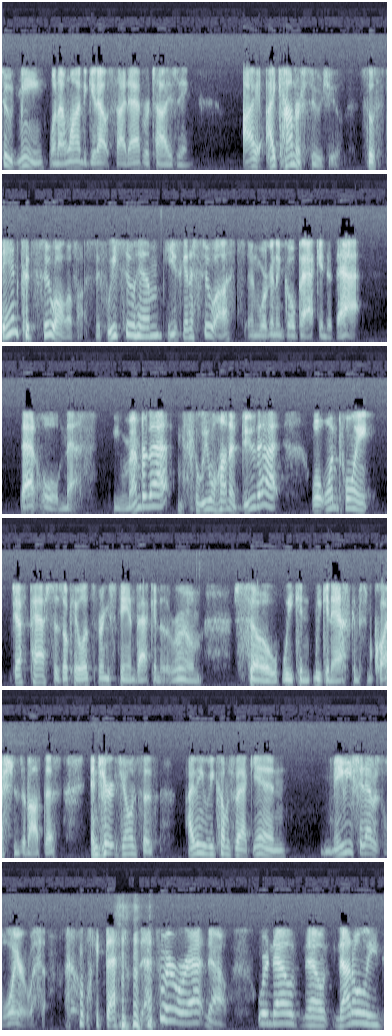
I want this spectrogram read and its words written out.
sued me, when I wanted to get outside advertising, I, I countersued you. So Stan could sue all of us. If we sue him, he's going to sue us, and we're going to go back into that that whole mess. You remember that? we want to do that. Well, at one point, Jeff Pash says, "Okay, let's bring Stan back into the room, so we can we can ask him some questions about this." And Jerry Jones says, "I think if he comes back in, maybe he should have his lawyer with him." like that's that's where we're at now. We're now now not only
